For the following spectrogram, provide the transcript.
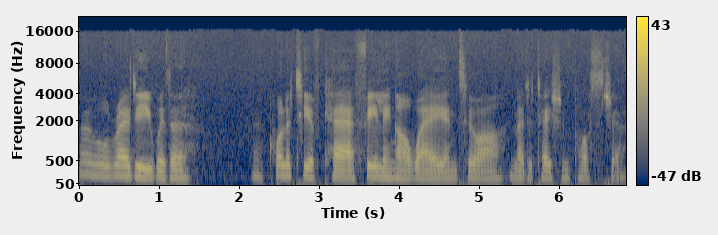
So, already with a, a quality of care, feeling our way into our meditation posture.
